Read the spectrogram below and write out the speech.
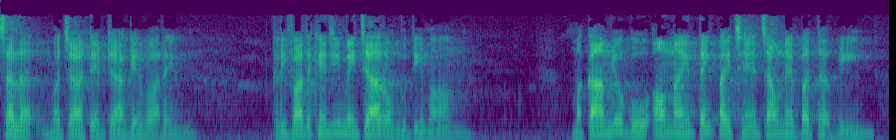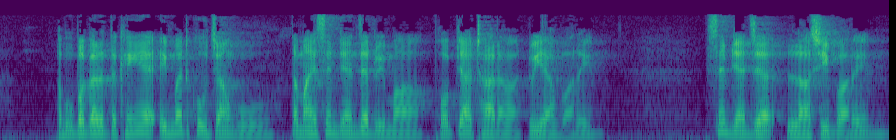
ဆက်လက်မကြားတင်ပြခဲ့ပါတယ်။ခလီဖာသခင်ကြီးမိန့်ကြားတော်မူသည်မှာမကာမြို့ကိုအောင်နိုင်သိမ့်ပိုက်ခြင်းအကြောင်းနဲ့ပတ်သက်ပြီးအဘူဘကာသခင်ရဲ့အိမ်မက်တစ်ခုအကြောင်းကိုတမိုင်းဆင့်ပြန်ချက်တွေမှာဖော်ပြထားတာတွေ့ရပါတယ်။ဆင့်ပြန်ချက်လာရှိပါတယ်။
